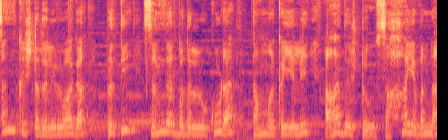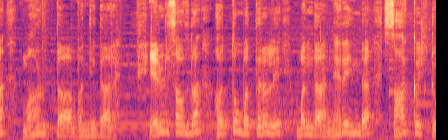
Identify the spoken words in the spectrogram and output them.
ಸಂಕಷ್ಟದಲ್ಲಿರುವಾಗ ಪ್ರತಿ ಸಂದರ್ಭದಲ್ಲೂ ಕೂಡ ತಮ್ಮ ಕೈಯಲ್ಲಿ ಆದಷ್ಟು ಸಹಾಯವನ್ನ ಮಾಡುತ್ತಾ ಬಂದಿದ್ದಾರೆ. ಎರಡು ಸಾವಿರದ ಹತ್ತೊಂಬತ್ತರಲ್ಲಿ ಬಂದ ನೆರೆಯಿಂದ ಸಾಕಷ್ಟು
